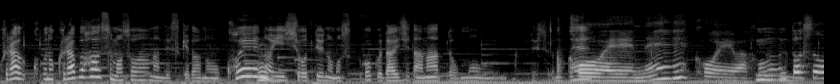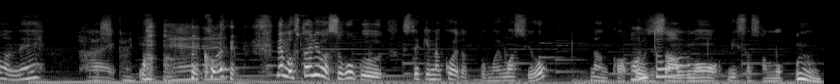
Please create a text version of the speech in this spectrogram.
クラブこのクラブハウスもそうなんですけどあの声の印象っていうのもすごく大事だなと思うんですよね。声ね。声は本当そうね。はい。確かにね 声でも二人はすごく素敵な声だと思いますよ。なんかおじさんもリサさんも、うん、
